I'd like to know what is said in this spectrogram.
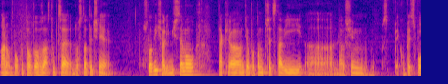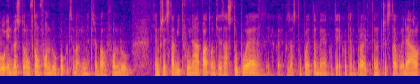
ano, pokud toho zástupce dostatečně oslovíš a líbíš se mu, tak eh, on tě potom představí eh, dalším jakoby spoluinvestorům v tom fondu, pokud se bavíme třeba o fondu, těm představí tvůj nápad, on tě zastupuje, jako, jako zastupuje tebe jako, ty, jako ten projekt, ten představuje dál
